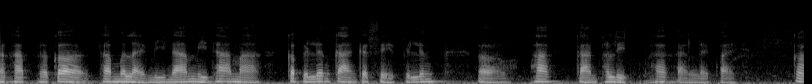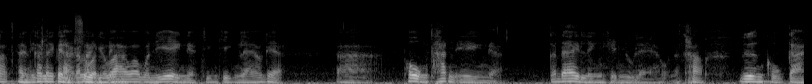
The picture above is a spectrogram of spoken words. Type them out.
นะครับ แล้วก็ถ้าเมื่อไหร่มีน้ำมีท่ามาก็เป็นเรื่องการเกษตรเป็นเรื่องเออภาคการผลิตภาคการอะไรไป ก็อัอนย่างนี้ท่านเลก็เป็นขาก็ส่เลวนยหนึ่งว่าว่าวันนี้เองเนี่ยจริง ๆ แล้วเนี่ยอ่าพระองค์ท่านเองเนี่ยก็ได้เล็งเห็นอยู่แล้วนะคครัรับบเรื่องโครงการ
